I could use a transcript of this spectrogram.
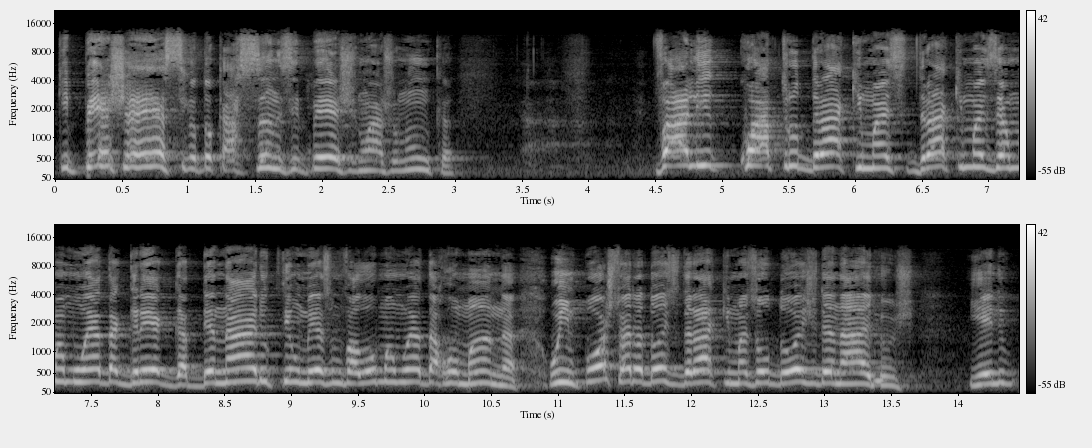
Que peixe é esse que eu estou caçando esse peixe? Não acho nunca. Vale quatro dracmas. Dracmas é uma moeda grega. Denário que tem o mesmo valor, uma moeda romana. O imposto era dois dracmas ou dois denários. E ele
